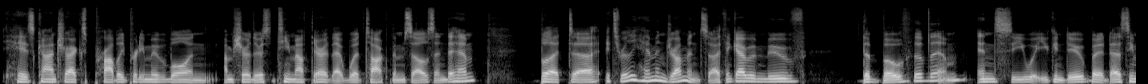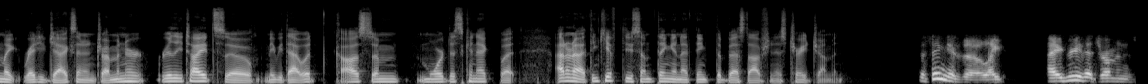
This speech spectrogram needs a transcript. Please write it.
his contract's probably pretty movable. And I'm sure there's a team out there that would talk themselves into him. But uh, it's really him and Drummond. So I think I would move the both of them and see what you can do. But it does seem like Reggie Jackson and Drummond are really tight. So maybe that would cause some more disconnect. But I don't know. I think you have to do something. And I think the best option is trade Drummond. The thing is, though, like, I agree that Drummond's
